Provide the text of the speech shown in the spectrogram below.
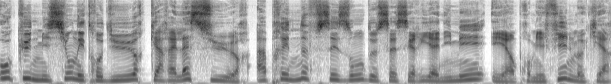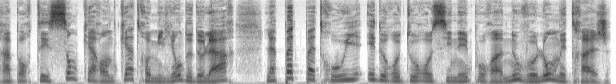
Aucune mission n'est trop dure car elle assure, après 9 saisons de sa série animée et un premier film qui a rapporté 144 millions de dollars, La Patte Patrouille est de retour au ciné pour un nouveau long métrage.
